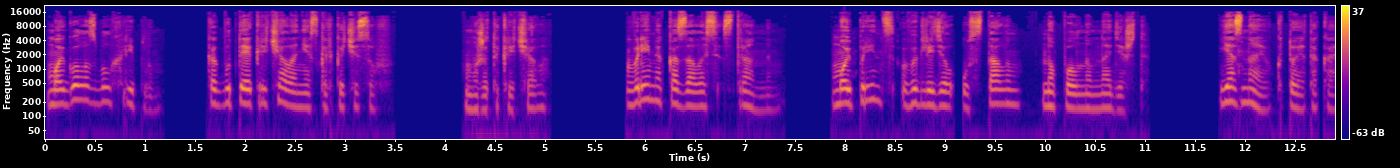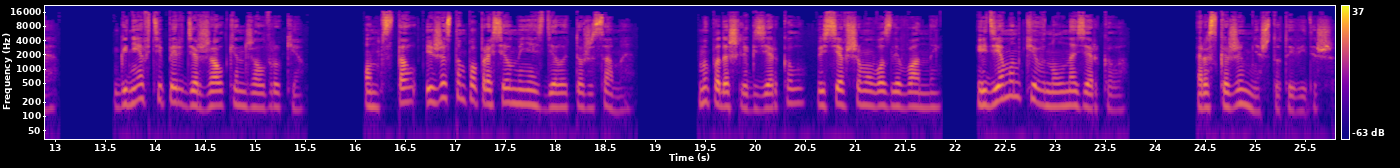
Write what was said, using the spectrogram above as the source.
Мой голос был хриплым, как будто я кричала несколько часов. Может, и кричала. Время казалось странным. Мой принц выглядел усталым, но полным надежд. Я знаю, кто я такая. Гнев теперь держал кинжал в руке. Он встал и жестом попросил меня сделать то же самое. Мы подошли к зеркалу, висевшему возле ванной, и демон кивнул на зеркало. «Расскажи мне, что ты видишь.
